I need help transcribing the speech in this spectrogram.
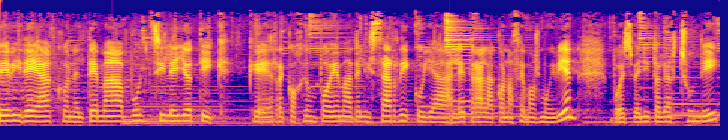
Gure con el tema Bultzileiotik, que recoge un poema de Lizardi cuya letra la conocemos muy bien, pues Benito Lerchundi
